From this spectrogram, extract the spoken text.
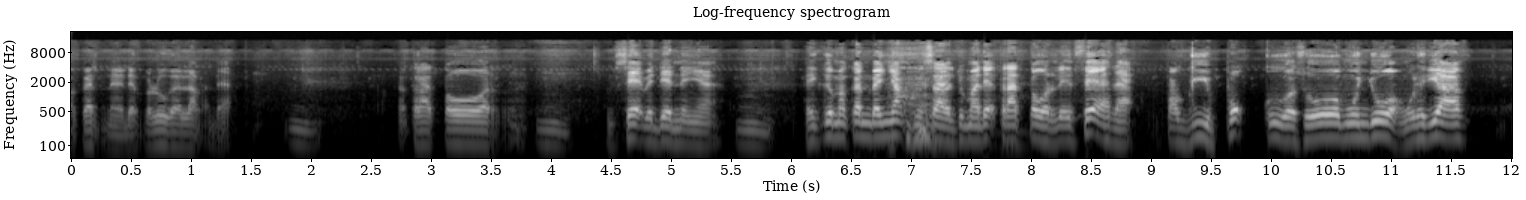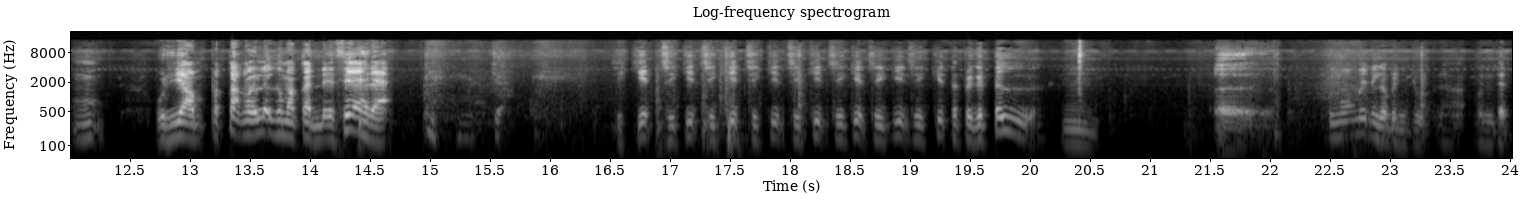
makan nih dia perlu galak dah Hmm. nak teratur Hmm. sek beden nya Hmm. Hai ke makan banyak misal cuma dia teratur dia sek dah pagi pok ke so munjung udah dia mm, udah dia petang lalu ke makan dia sek dah sikit sikit sikit sikit sikit sikit sikit sikit tapi getar Hmm. tengok mai dengan penjuk dah bentet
